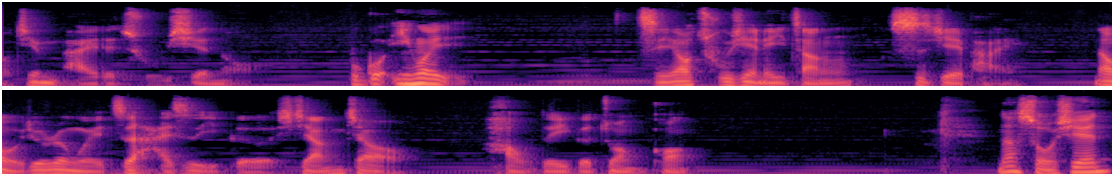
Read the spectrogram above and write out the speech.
宝剑牌的出现哦。不过因为只要出现了一张世界牌，那我就认为这还是一个相较好的一个状况。那首先。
